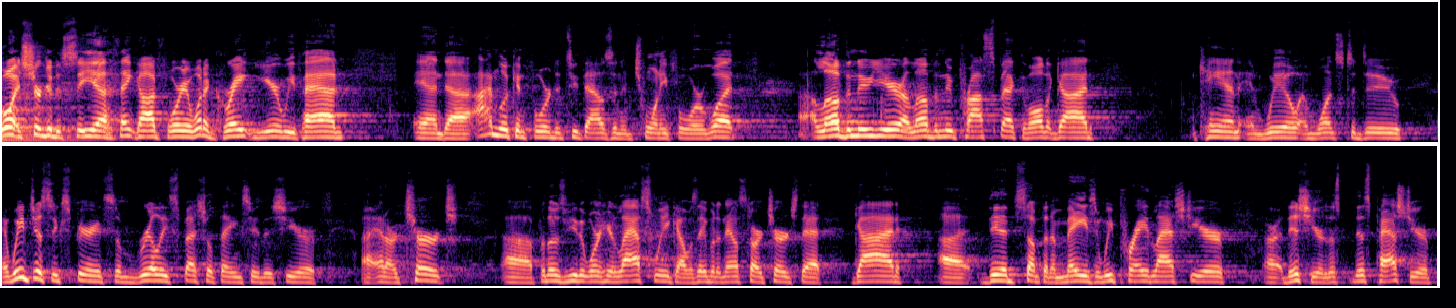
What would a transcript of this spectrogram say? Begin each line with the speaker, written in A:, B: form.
A: Boy, it's sure good to see you. Thank God for you. What a great year we've had. And uh, I'm looking forward to 2024. What I love the new year. I love the new prospect of all that God can and will and wants to do. And we've just experienced some really special things here this year uh, at our church. Uh, for those of you that weren't here last week, I was able to announce to our church that God uh, did something amazing. We prayed last year, or this year, this, this past year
